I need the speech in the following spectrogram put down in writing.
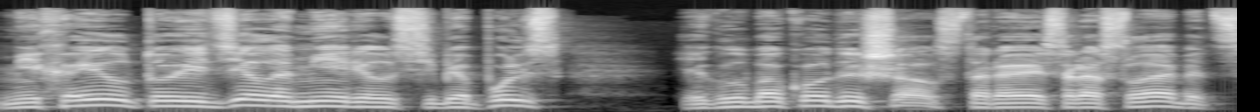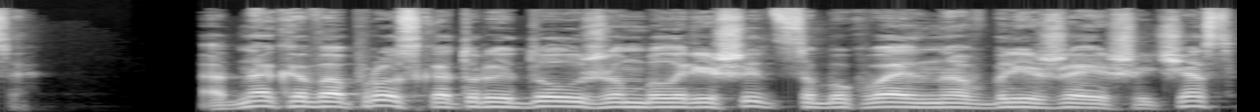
Михаил то и дело мерил себе пульс и глубоко дышал, стараясь расслабиться. Однако вопрос, который должен был решиться буквально в ближайший час,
